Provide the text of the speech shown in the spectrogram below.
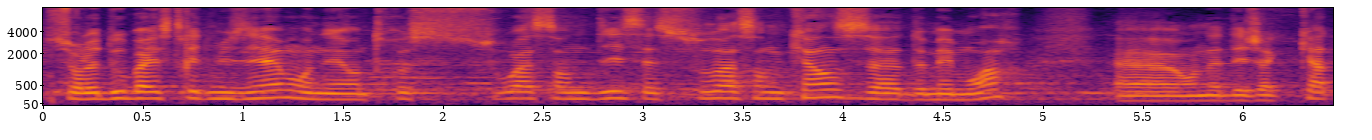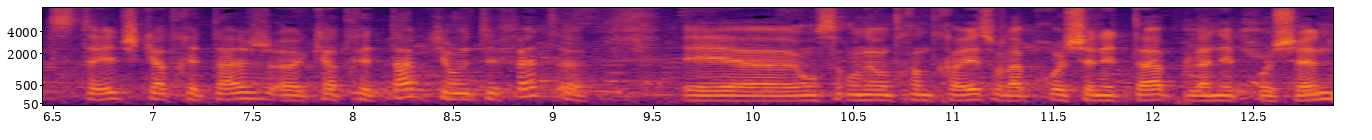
Sur le Dubai Street Museum, on est entre 70 et 75 de mémoire. Euh, on a déjà quatre stages, quatre étages, euh, quatre étapes qui ont été faites, et on, est en train de travailler sur la prochaine étape l'année prochaine.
